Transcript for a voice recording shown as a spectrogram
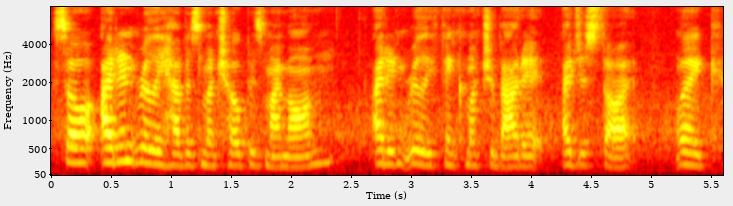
So I didn't really have as much hope as my mom. I didn't really think much about it. I just thought, like,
